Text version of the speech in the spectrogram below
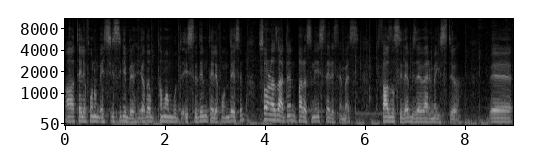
Aa telefonum eskisi gibi ya da tamam bu istediğim telefon desin. Sonra zaten parasını ister istemez fazlasıyla bize vermek istiyor. Ee,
